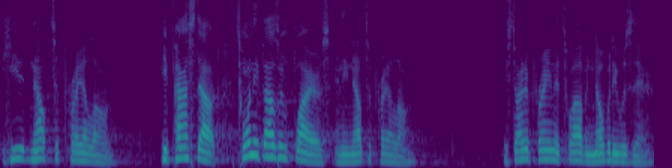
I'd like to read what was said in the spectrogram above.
he knelt to pray alone. He passed out 20,000 flyers and he knelt to pray alone. He started praying at 12 and nobody was there.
